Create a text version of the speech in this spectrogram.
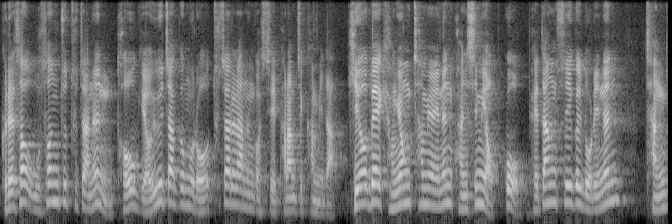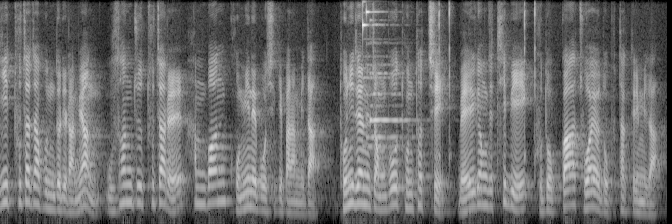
그래서 우선주 투자는 더욱 여유 자금으로 투자를 하는 것이 바람직합니다. 기업의 경영 참여에는 관심이 없고 배당 수익을 노리는 장기 투자자분들이라면 우선주 투자를 한번 고민해 보시기 바랍니다. 돈이 되는 정보 돈터치 매일경제TV 구독과 좋아요도 부탁드립니다.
